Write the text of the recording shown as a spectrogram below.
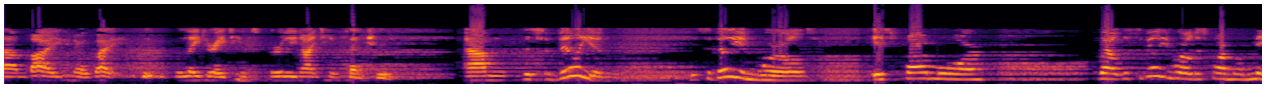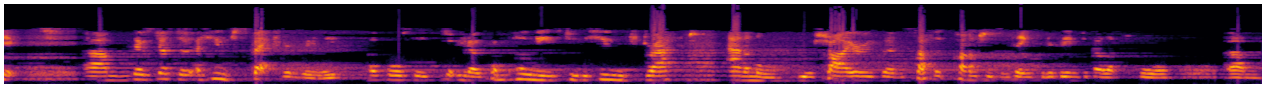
um, by, you know, by the, the later 18th, early 19th century. Um, the civilian, the civilian world is far more well, the civilian world is far more mixed. Um, there's just a, a, huge spectrum, really, of horses, you know, from ponies to the huge draft animals, your shires and Suffolk punches and things that are being developed for, um,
